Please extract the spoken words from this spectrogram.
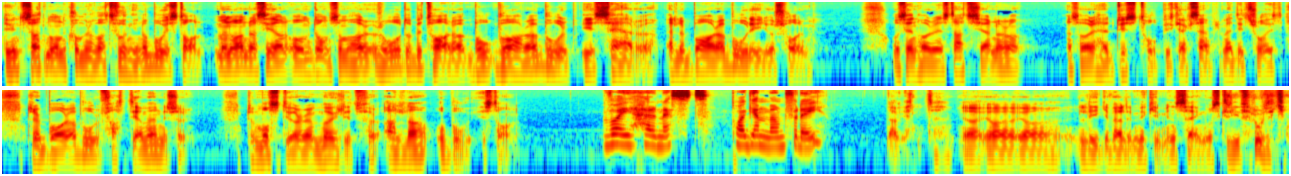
Det är ju inte så att någon kommer att vara tvungen att bo i stan. Men å andra sidan om de som har råd att betala bo, bara bor i Särö eller bara bor i Djursholm. Och sen har du en stadskärna då. Alltså har det här dystopiska exemplet med Detroit. Där det bara bor fattiga människor. Du måste göra det möjligt för alla att bo i stan. Vad är härnäst på agendan för dig? Jag vet inte. Jag, jag, jag ligger väldigt mycket i min säng och skriver olika.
